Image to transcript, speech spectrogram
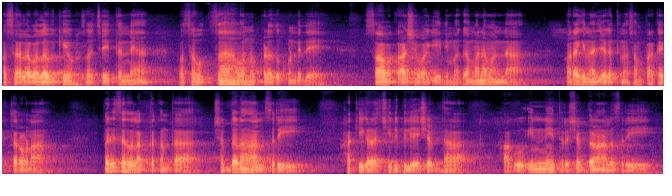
ಹೊಸ ಲವಲವಿಕೆ, ಹೊಸ ಚೈತನ್ಯ, ಹೊಸ ಉತ್ಸಾಹವನ್ನು ಪಡೆದುಕೊಂಡಿದೆ. ಸಾವಕಾಶವಾಗಿ ನಿಮ್ಮ ಗಮನವನ್ನು ಹೊರಗಿನ ಜಗತ್ತಿನ ಸಂಪರ್ಕಕ್ಕೆ ತರೋಣ. ಪರಿಸರದಲ್ಲಾಗ್ತಕ್ಕಂಥ ಶಬ್ದಗಳನ್ನು ಹಕ್ಕಿಗಳ ಚಿಲಿಪಿಲಿಯ ಶಬ್ದ ಹಾಗೂ ಇನ್ನಿತರ ಶಬ್ದಗಳನ್ನು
